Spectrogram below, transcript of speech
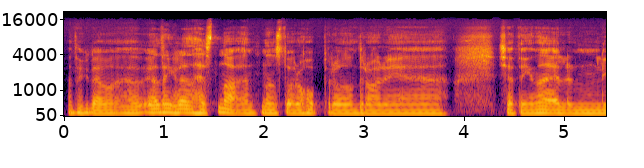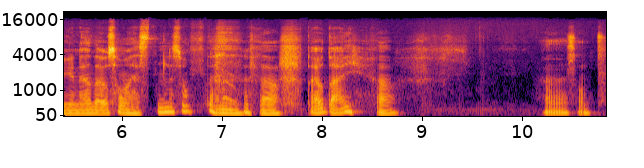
jeg tenker, det er jo, jeg, jeg tenker den hesten, da, enten den står og hopper og drar i kjettingene, eller den ligger ned, det er jo samme hesten, liksom. Mm, ja. det er jo deg. Ja. Ja, det er sant.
